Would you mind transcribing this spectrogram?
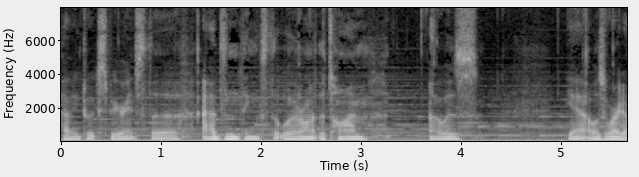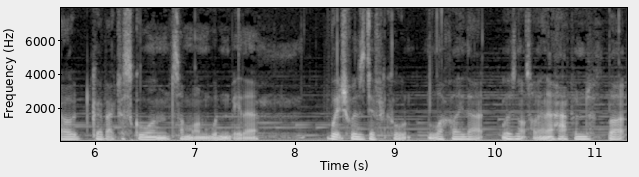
having to experience the ads and things that were on at the time. I was yeah, I was worried I would go back to school and someone wouldn't be there, which was difficult. Luckily, that was not something that happened, but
